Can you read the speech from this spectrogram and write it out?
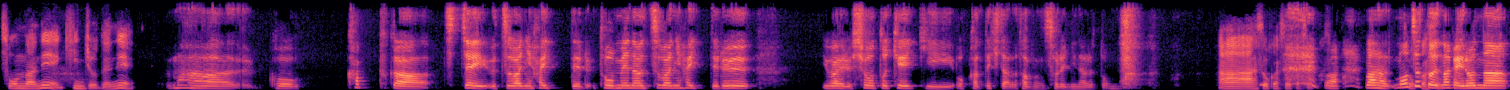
そんなね、近所でね。まあ、こう、カップかちっちゃい器に入ってる、透明な器に入ってる、いわゆるショートケーキを買ってきたら多分それになると思う。ああ、そうかそうかそうか。まあ、まあ、もうちょっとなんかいろんな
